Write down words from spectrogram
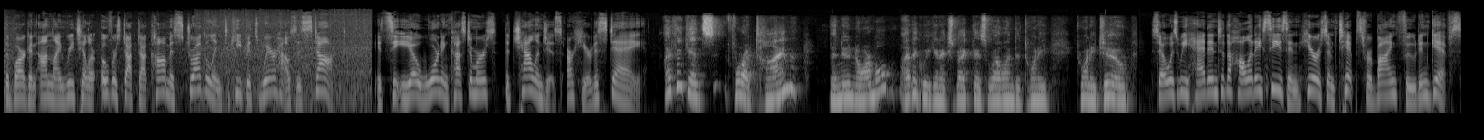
The bargain online retailer Overstock.com is struggling to keep its warehouses stocked. Its CEO warning customers the challenges are here to stay. I think it's for a time the new normal. I think we can expect this well into 2022. So, as we head into the holiday season, here are some tips for buying food and gifts.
